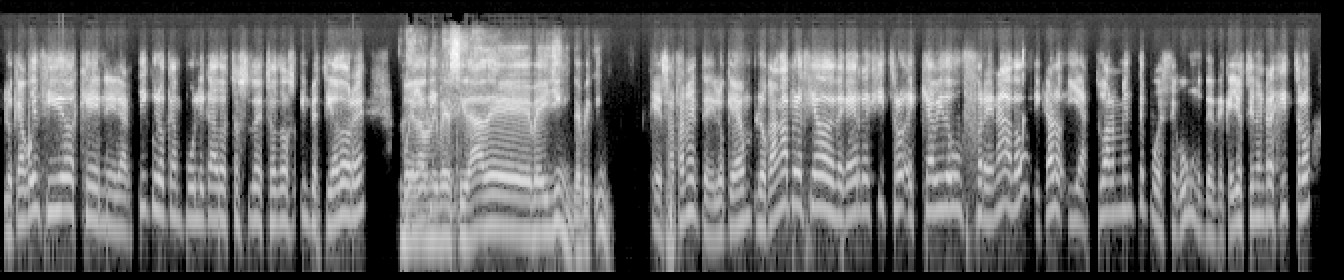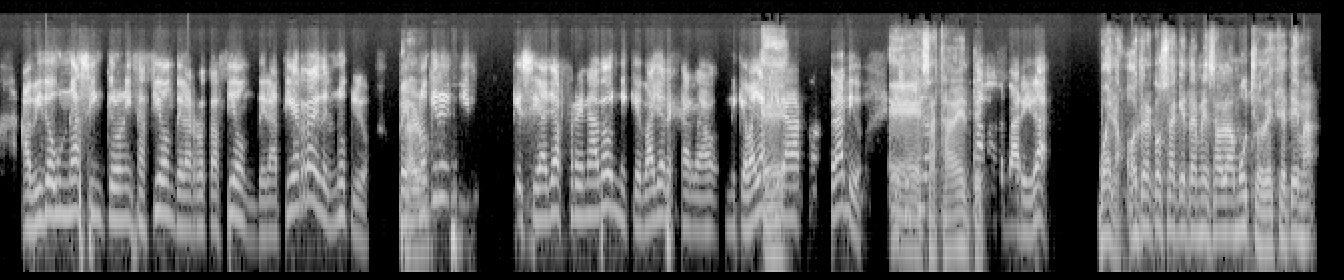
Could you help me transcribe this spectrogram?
lo que ha coincidido es que en el artículo que han publicado estos, estos dos investigadores. Pues de la Universidad de Beijing, de Pekín. Exactamente. Lo que, han, lo que han apreciado desde que hay registro es que ha habido un frenado y claro, y actualmente, pues según desde que ellos tienen registro, ha habido una sincronización de la rotación de la Tierra y del núcleo. Pero no quiere decir que se haya frenado ni que vaya a dejar, ni que vaya a girar al contrario. exactamente. Es una barbaridad. Bueno, otra cosa que también se habla mucho de este tema,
